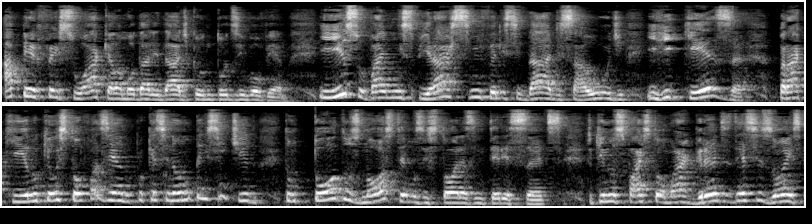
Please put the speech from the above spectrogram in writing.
aperfeiçoar aquela modalidade que eu não estou desenvolvendo. E isso vai me inspirar, sim, felicidade, saúde e riqueza para aquilo que eu estou fazendo, porque senão não tem sentido. Então, todos nós temos histórias interessantes de que nos faz tomar grandes decisões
